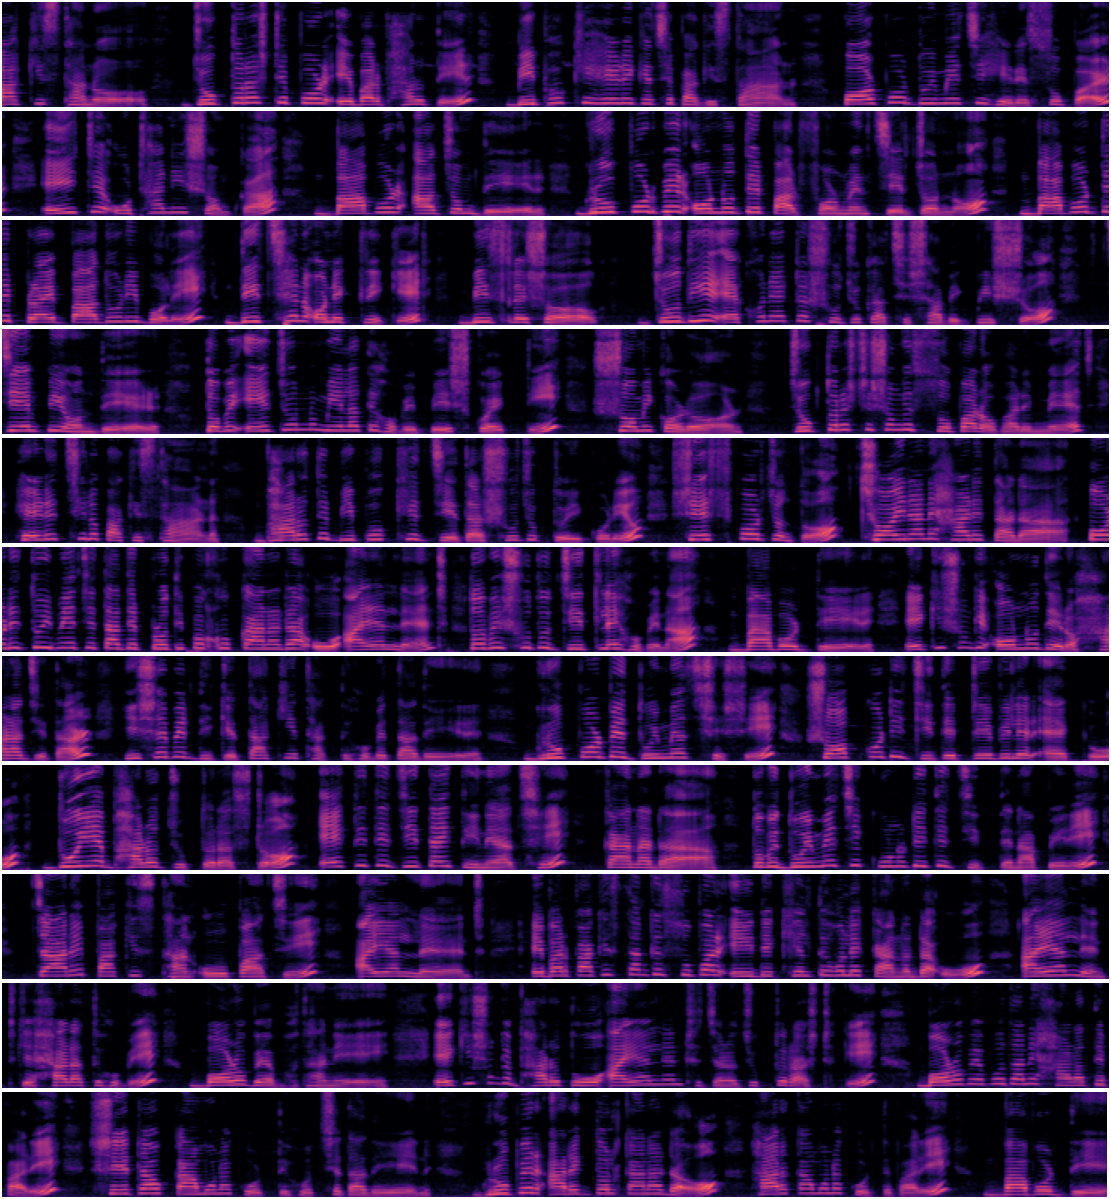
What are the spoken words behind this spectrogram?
পাকিস্তানও। যুক্তরাষ্ট্রের পর এবার ভারতের বিপক্ষে হেরে গেছে পাকিস্তান। পরপর দুই ম্যাচে হেরে সুপার এইটে উঠানি শঙ্কা বাবর আজমদের। গ্রুপ পর্বের অন্যদের পারফরমেন্সের জন্য বাবরদের প্রায় বাদরি বলে দিচ্ছেন অনেক ক্রিকেট বিশ্লেষক। যদিও এখন একটা সুযোগ আছে সাবেক বিশ্ব চ্যাম্পিয়নদের, তবে এর জন্য মেলাতে হবে বেশ কয়েকটি সমীকরণ। যুক্তরাষ্ট্রের সঙ্গে সুপার ওভারে ম্যাচ হেরেছিল পাকিস্তান। ভারতের বিপক্ষে জেতার সুযোগ তৈরি করেও শেষ পর্যন্ত ছয় রানে হারে তারা। পরের দুই ম্যাচে তাদের প্রতিপক্ষ কানাডা ও আয়ারল্যান্ড, তবে শুধু জিতলে হবে না, বাবরদের। একই সঙ্গে অন্যদেরও হারা জেতার হিসাবের দিকে তাকিয়ে থাকতে হবে তাদের। গ্রুপ পর্বে দুই ম্যাচ শেষে সবকটি জিতে টেবিলের এক ও দুইয়ে ভারত যুক্তরাষ্ট্র, একটিতে জিতায় তিনে আছে কানাডা। তবে দুই ম্যাচে কোনোটিতে জিততে না পেরে চারে পাকিস্তান ও পাঁচে আয়ারল্যান্ড। এবার পাকিস্তানকে সুপার এইটে খেলতে হলে কানাডা ও আয়ারল্যান্ডকে হারাতে হবে বড় ব্যবধানে। একই সঙ্গে ভারত ও আয়ারল্যান্ড যারা যুক্তরাষ্ট্রকে বড় ব্যবধানে হারাতে পারে, সেটাও কামনা করতে হচ্ছে তাদের। গ্রুপের আরেক দল কানাডাও হার কামনা করতে পারে বাবরদের।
